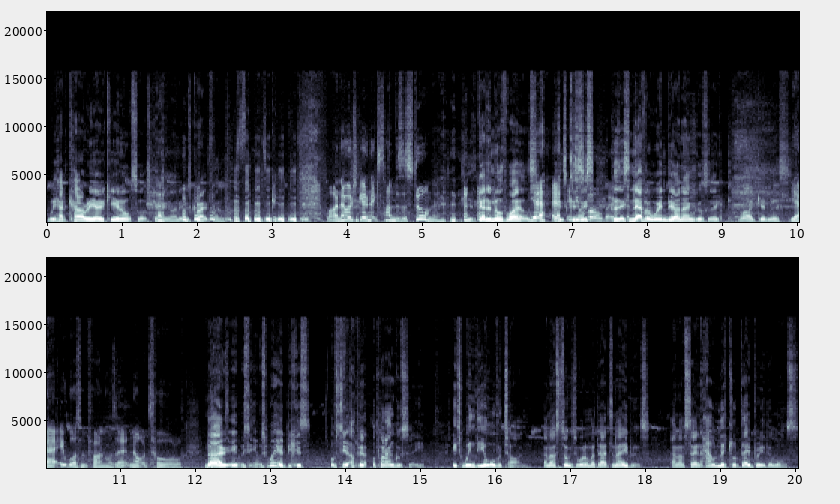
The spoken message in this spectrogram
we had karaoke and all sorts going on. It was great fun. Well, I know where to go next time there's a storm then. You'd go to North Wales. Yeah, it's because it's, 'cause it's never windy on Anglesey. My goodness. yeah, it wasn't fun, was it? Not at all. No, it was it was weird because obviously up in, up on Anglesey, it's windy all the time. And I was talking to one of my dad's neighbours, and I was saying how little debris there was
